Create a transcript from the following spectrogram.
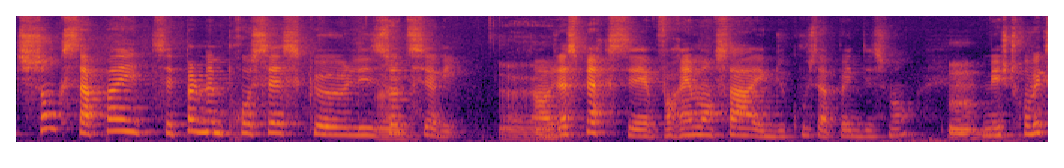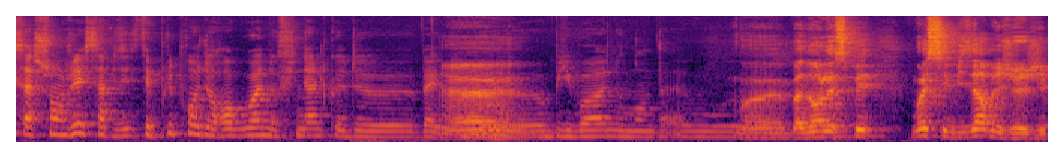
tu sens que ça pas, c'est pas le même process que les Ouais. autres séries. Euh, Alors j'espère que c'est vraiment ça et que du coup ça pas être décevant. Mm. Mais je trouvais que ça changeait, ça faisait, c'était plus proche de Rogue One au final que de, bah, de Obi-Wan ou Manda. Ou, Ouais, bah dans l'aspect, moi c'est bizarre, mais j'ai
